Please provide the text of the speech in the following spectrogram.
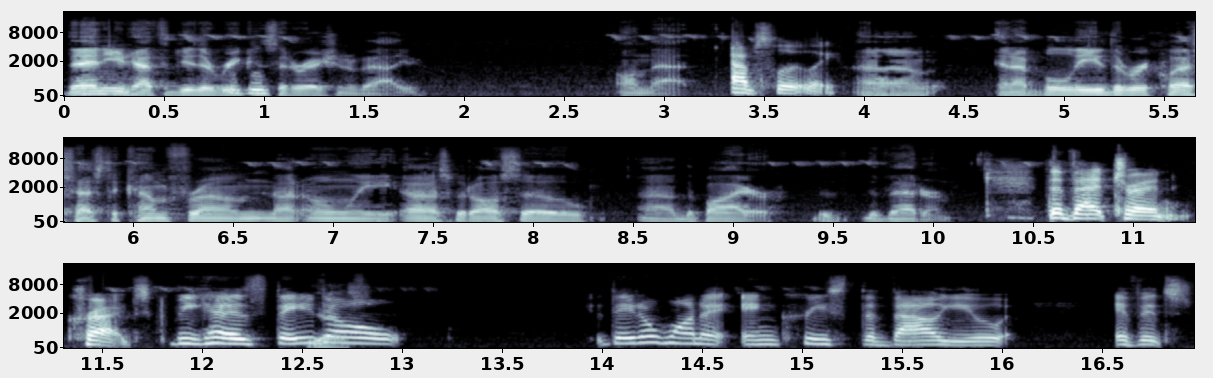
Then you'd have to do the mm-hmm. reconsideration mm-hmm. of value on that. Absolutely. Um, and I believe the request has to come from not only us but also uh, the buyer, the, the, veteran. The veteran, correct? Because they yes. don't they don't want to increase the value if it's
